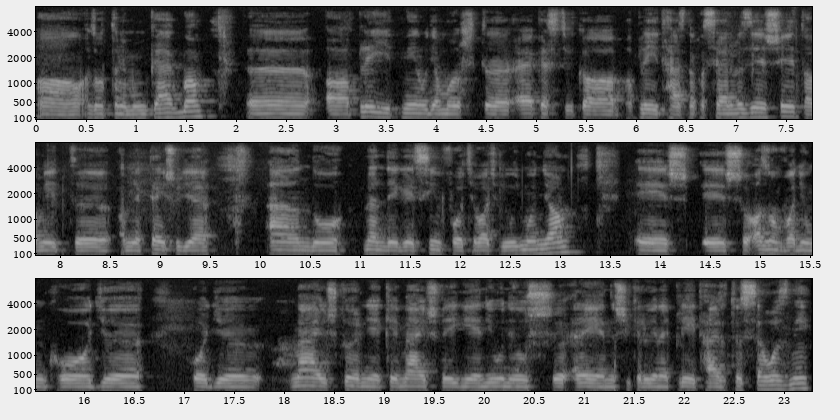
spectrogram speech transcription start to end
az ottani munkákba. A Play-it-nél ugye most elkezdtük a, a Play-it háznak a szervezését, amit, aminek te is ugye állandó vendége és színfoltja vagy, hogy úgy mondjam, és, és azon vagyunk, hogy, hogy május környékén, május végén, június elején sikerüljön egy Play-it házat összehozni,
